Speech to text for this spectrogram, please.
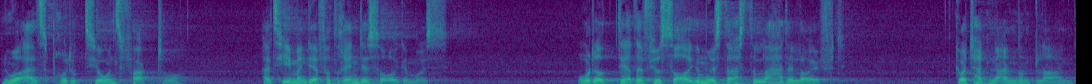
nur als Produktionsfaktor? Als jemand, der für Trende sorgen muss? Oder der dafür sorgen muss, dass der Laden läuft? Gott hat einen anderen Plan.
